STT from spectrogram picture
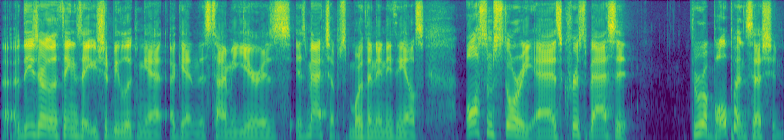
uh, these are the things that you should be looking at again this time of year is is matchups more than anything else. Awesome story as Chris Bassitt threw a bullpen session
